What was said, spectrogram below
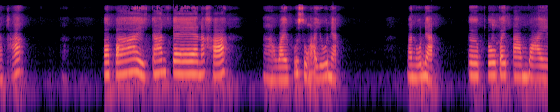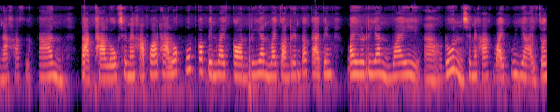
นะคะ ต่อไปการแก่นะคะวัยผู้สูงอายุเนี่ยมนุษย์เนี่ยเติบโตไปตามวัยนะคะ คือการจากทารกใช่ไหมคะพอทารกปุ๊บก็เป็นวัยก่อนเรียน วัยก่อนเรียนก็กลายเป็นวัยเรียนวัยอ่ารุ่นใช่ไหมคะวัยผู้ใหญ่จน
